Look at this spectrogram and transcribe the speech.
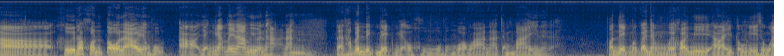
อ่าคือถ้าคนโตแล้วอย่างพวกอ่าอย่างเงี้ยไม่น่ามีปัญหานะ อืม แต่ถ้าเป็นเด็กๆเนี่ยโอ้โหผมมองว่าน่าจะไหม้เลยแหละเพราะเด็กมันก็ยังไม่ค่อยมีอะไรตรงนี้ถูกไหม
